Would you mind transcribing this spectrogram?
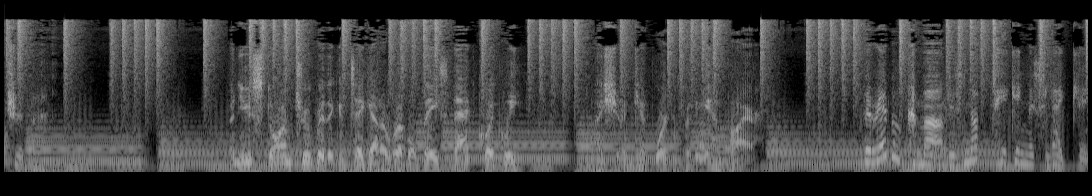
Trooper. A new stormtrooper that can take out a rebel base that quickly? I should have kept working for the Empire. The Rebel Command is not taking this lightly.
